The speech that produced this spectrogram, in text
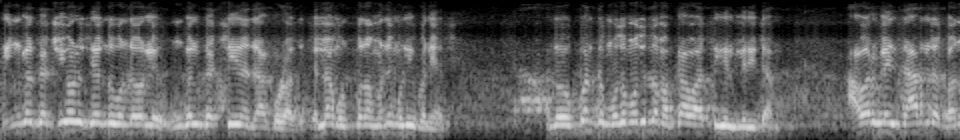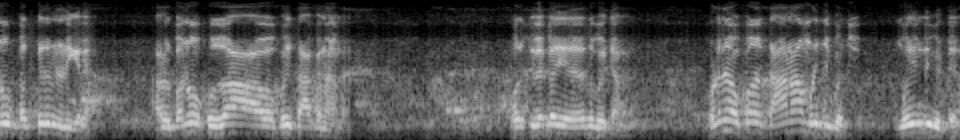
எங்கள் கட்சியோடு சேர்ந்து கொண்டவர்களே உங்கள் கட்சியை தாக்கக்கூடாது எல்லாம் ஒப்பந்தம் பண்ணி முடிவு பண்ணியாச்சு. அந்த ஒப்பந்தத்தை முத முதல்ல மக்காவாசிகள் மீறிட்டாங்க. அவர்களை சார்ந்த பனு பக்தர்னு நினைக்கிறேன். அவர்கள் பனு ஹுசாவை போய் தாக்கினாங்க. ஒரு சில பேர் இறந்து போயிட்டாங்க. உடனே ஒப்பந்தம் தானா முடிஞ்சு போச்சு. முறிந்து விட்டது.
